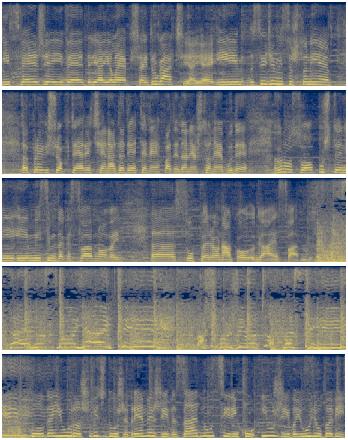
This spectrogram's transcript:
i svežija i vedrija i lepša i drugačija je i sviđa mi se što nije e, previše opterećena, da dete ne pade, da nešto ne bude. Vrlo su opušteni i mislim da ga stvarno ovaj, e, super onako gaje, stvarno. Zajedno smo ja i ti, baš po život opasni. Goga i Uroš već duže vreme žive zajedno u Cirihu i uživaju u ljubavi,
